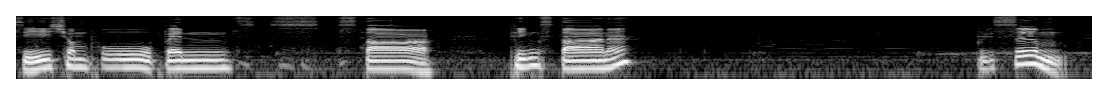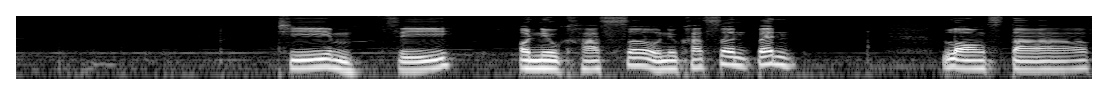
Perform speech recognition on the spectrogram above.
สีชมพูเป็นสต Star Pink Star นะ Prism ทีม สีออนิวคาสเซิลนิวคาสเซิลเป็น Long Staff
